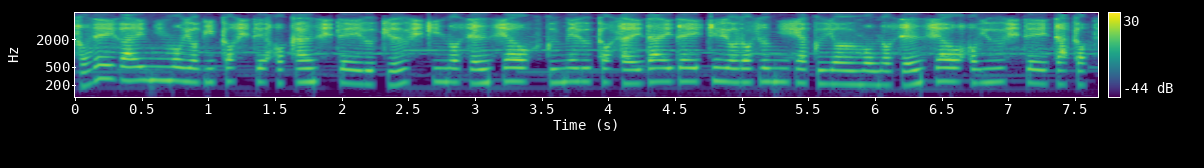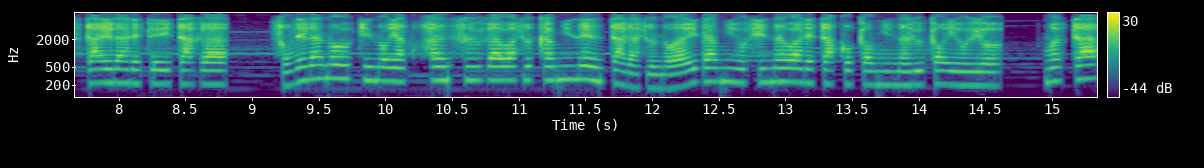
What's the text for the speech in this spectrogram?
それ以外にも予備として保管している旧式の戦車を含めると最大で1よろず200両もの戦車を保有していたと伝えられていたが、それらのうちの約半数がわずか2年足らずの間に失われたことになるというよ。また、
